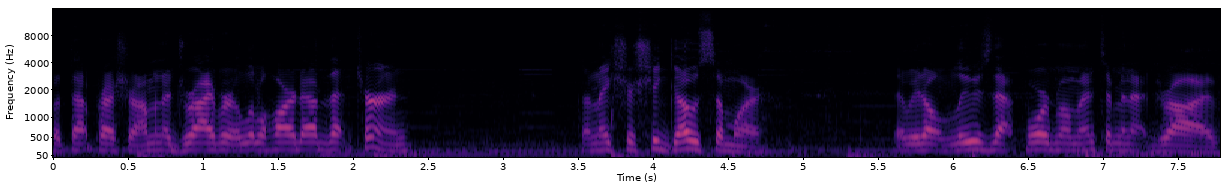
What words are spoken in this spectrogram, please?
Put that pressure. I'm gonna drive her a little hard out of that turn to make sure she goes somewhere. That we don't lose that forward momentum in that drive.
